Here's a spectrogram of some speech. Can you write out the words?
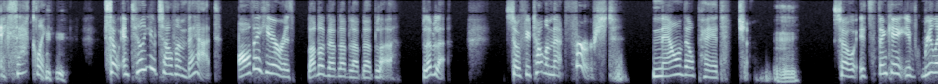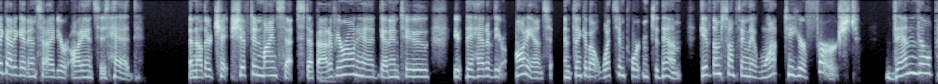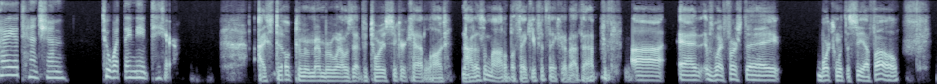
Exactly. so until you tell them that, all they hear is blah, blah, blah, blah, blah, blah, blah, blah, blah. So if you tell them that first, now they'll pay attention. Mm-hmm. So it's thinking, you've really got to get inside your audience's head. Another ch- shift in mindset. Step out of your own head, get into your, the head of the audience, and think about what's important to them. Give them something they want to hear first. Then they'll pay attention to what they need to hear. I still can remember when I was at Victoria's Secret catalog, not as a model, but thank you for thinking about that. Uh, and it was my first day working with the CFO.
